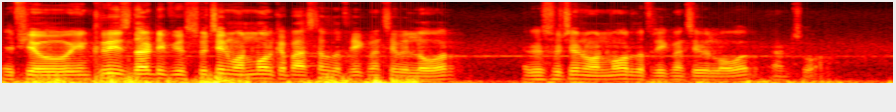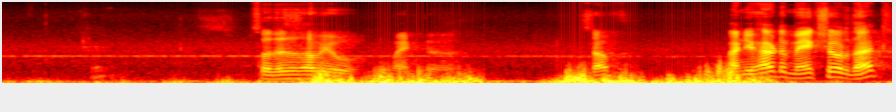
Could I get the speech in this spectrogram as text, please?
If you increase that, if you switch in one more capacitor, the frequency will lower. If you switch in one more, the frequency will lower and so on. Okay. So, this is how you make the stuff and you have to make sure that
